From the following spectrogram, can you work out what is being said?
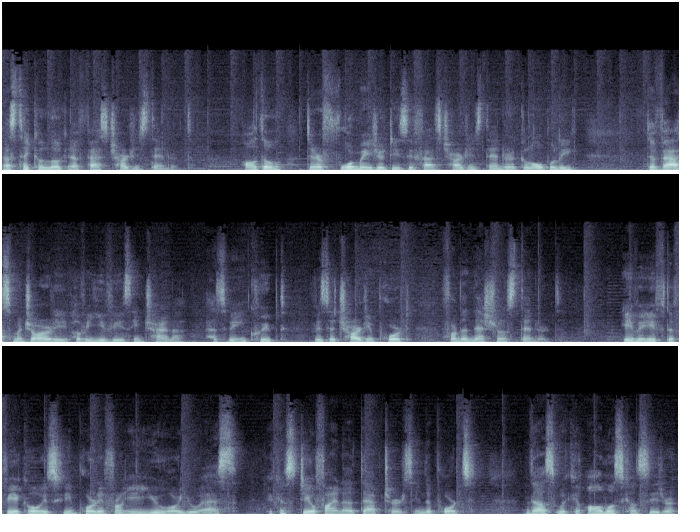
Let's take a look at fast charging standard. Although there are four major DC fast charging standards globally, the vast majority of EVs in China has been equipped with a charging port from the national standard. Even if the vehicle is imported from EU or US, you can still find adapters in the ports. Thus, we can almost consider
